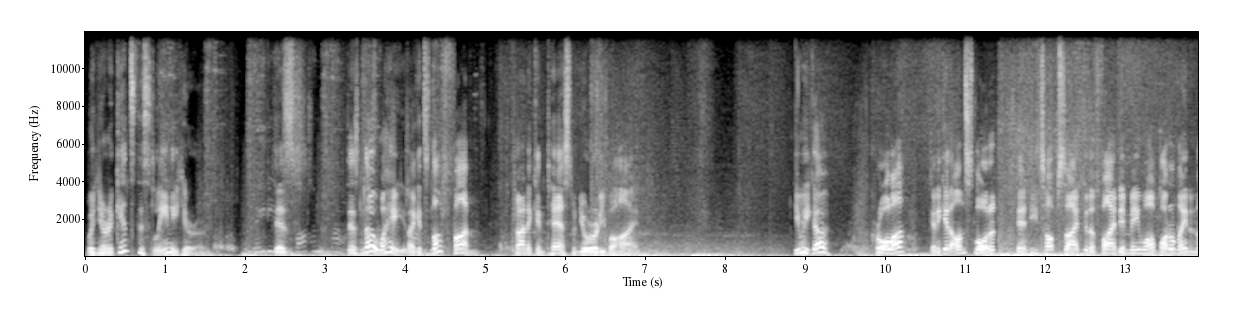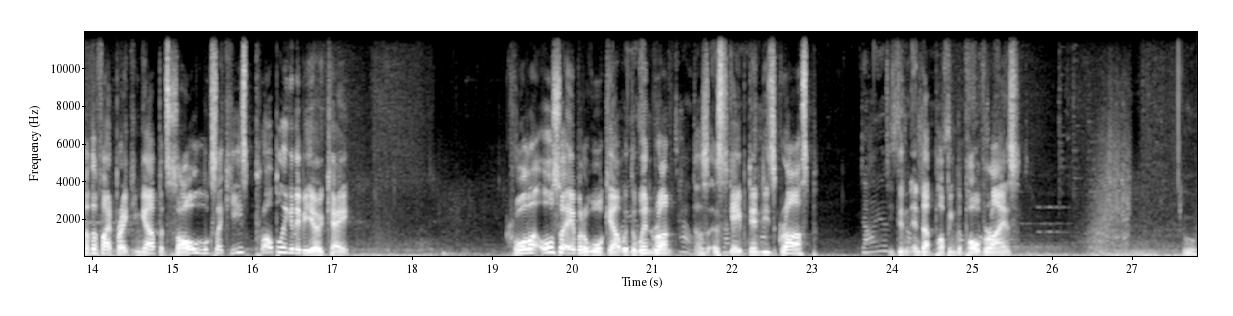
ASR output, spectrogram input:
when you're against this Lina hero, there's, there's no way, like it's not fun trying to contest when you're already behind. Here we go. Crawler, gonna get onslaughted. Dendi top side, gonna find him. Meanwhile, bottom lane, another fight breaking out, but Soul looks like he's probably gonna be okay. Crawler also able to walk out with the Wind Run. Does escape Dendi's grasp. He didn't end up popping the Pulverize. Ooh.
